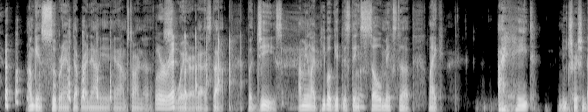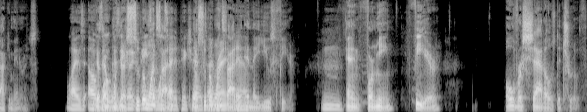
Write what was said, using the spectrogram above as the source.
I'm getting super amped up right now, and I'm starting to swear I gotta stop. But geez, I mean, like people get this thing so mixed up. Like, I hate nutrition documentaries Why is it? Oh, because well, they're they're super one sided. picture. They're the super one sided, Yeah. and they use fear. Mm, And for me, fear overshadows the truth.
